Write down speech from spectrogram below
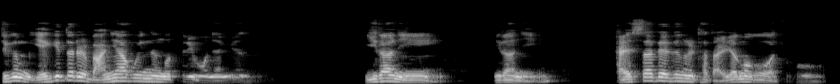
지금 얘기들을 많이 하고 있는 것들이 뭐냐면 이란이 이란이 발사대 등을 다 날려먹어 가지고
